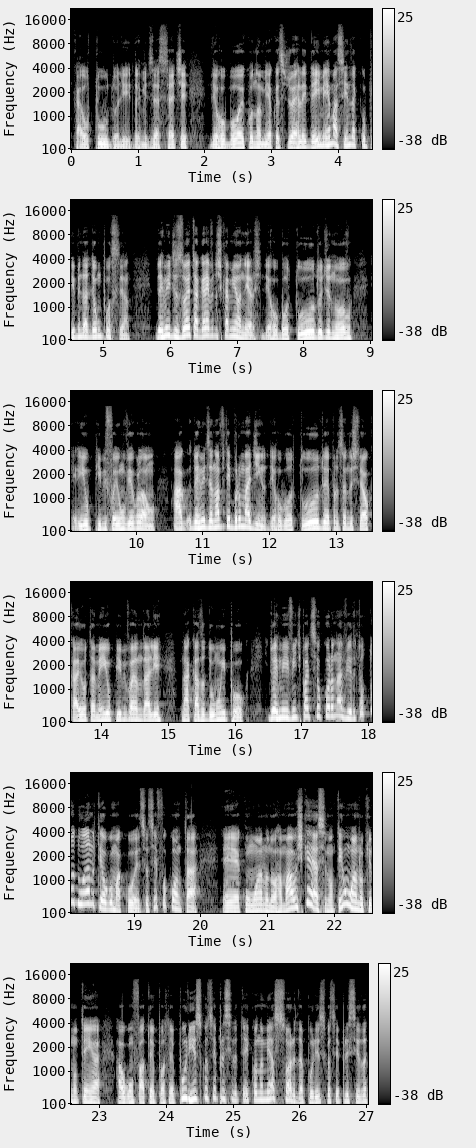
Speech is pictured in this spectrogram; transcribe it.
caiu tudo ali. 2017 derrubou a economia com esse Joesley Day, e mesmo assim o PIB ainda deu 1%. 2018 a greve dos caminhoneiros, derrubou tudo de novo e o PIB foi 1,1%. A 2019 tem Brumadinho, derrubou tudo, e a produção industrial caiu também, e o PIB vai andar ali na casa do 1 e pouco. Em 2020 pode ser o coronavírus. Então todo ano tem alguma coisa. Se você for contar é, com um ano normal, esquece. Não tem um ano que não tenha algum fator importante. Por isso que você precisa ter economia sólida, por isso que você precisa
